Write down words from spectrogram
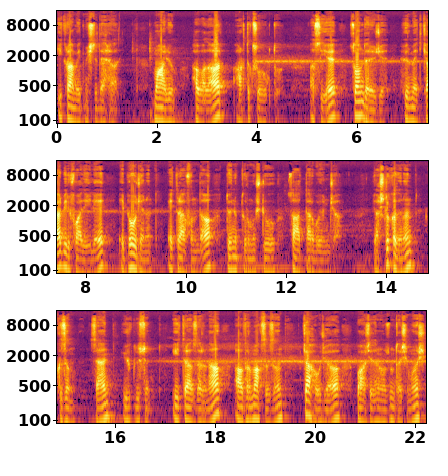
ikram etmişti derhal. Malum havalar artık soğuktu. Asiye son derece hürmetkar bir ifadeyle Ebe Hoca'nın etrafında dönüp durmuştu saatler boyunca. Yaşlı kadının kızım sen yüklüsün itirazlarına aldırmaksızın kah ocağı bahçeden uzun taşımış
